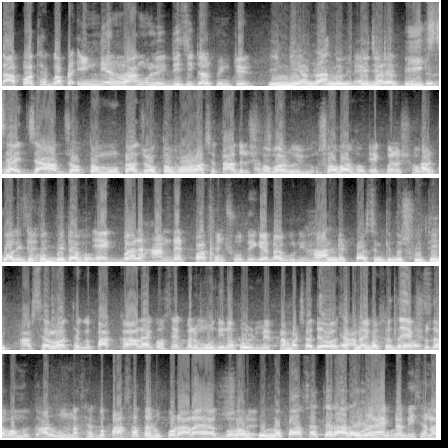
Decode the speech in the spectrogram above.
তারপর থাকবে আপনার ইন্ডিয়ান রাঙ্গুলি ডিজিটাল প্রিন্টের Indian rangoli digital big size যার যত মোটা যত বড় আছে তাদের আচ্ছা। সবার হইব। সবার হবে। একবারে সবার আর কোয়ালিটি খুব বেটার হবে। একবারে 100% সুতি ক্যাটাগরি 100% কিন্তু সুতি। আর সালোয়ার থাকবে পাক্কা আড়াই গজ একবারে মদিনা পল্লী এক নাম্বারটা দেওয়া আছে এক আড়াই নাম্বারটা গজ দেওয়া একশো আছে। টাকা মতো। আর উন্না থাকবে পাঁচ হাতের উপর আড়াই হাত বহরে। সম্পূর্ণ পাঁচ হাতের আড়াই হাত পুরো একটা বিছানা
